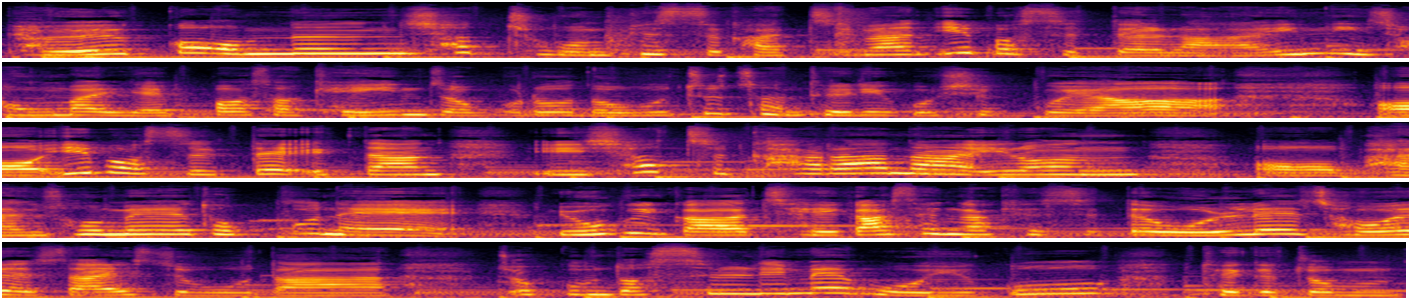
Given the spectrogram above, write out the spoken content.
별거 없는 셔츠 원피스 같지만 입었을 때 라인이 정말 예뻐서 개인적으로 너무 추천드리고 싶고요. 어, 입었을 때 일단 이 셔츠 카라나 이런 어, 반소매 덕분에 여기가 제가 생각했을 때 원래 저의 사이즈보다 조금 더 슬림해 보이고 되게 좀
